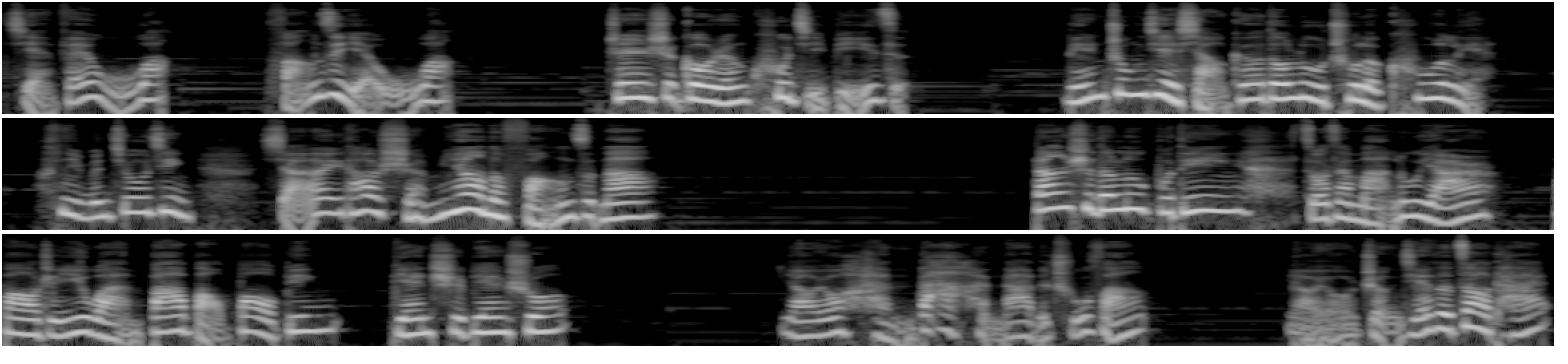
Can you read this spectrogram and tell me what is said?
减肥无望，房子也无望，真是够人哭几鼻子。连中介小哥都露出了哭脸。你们究竟想要一套什么样的房子呢？当时的陆布丁坐在马路沿儿。抱着一碗八宝刨冰，边吃边说：“要有很大很大的厨房，要有整洁的灶台，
